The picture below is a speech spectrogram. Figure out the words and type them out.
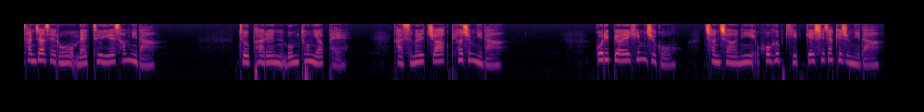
산자세로 매트 위에 섭니다. 두 팔은 몸통 옆에, 가슴을 쫙 펴줍니다. 꼬리뼈에 힘주고 천천히 호흡 깊게 시작해줍니다.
